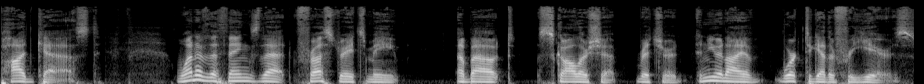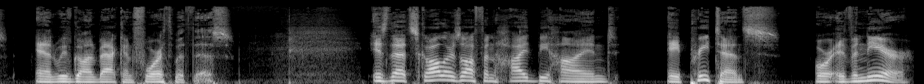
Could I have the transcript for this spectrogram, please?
podcast. One of the things that frustrates me about scholarship Richard, and you and I have worked together for years, and we've gone back and forth with this, is that scholars often hide behind a pretense or a veneer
